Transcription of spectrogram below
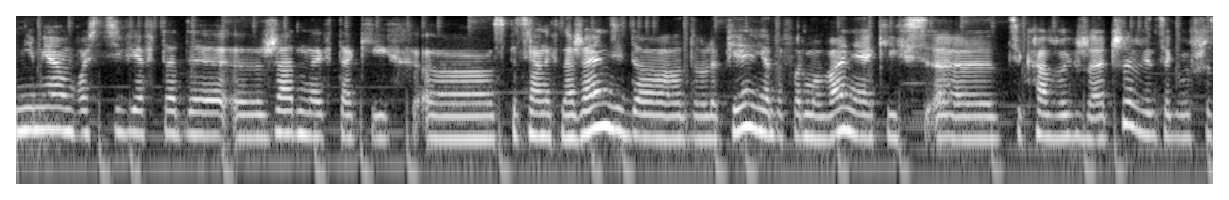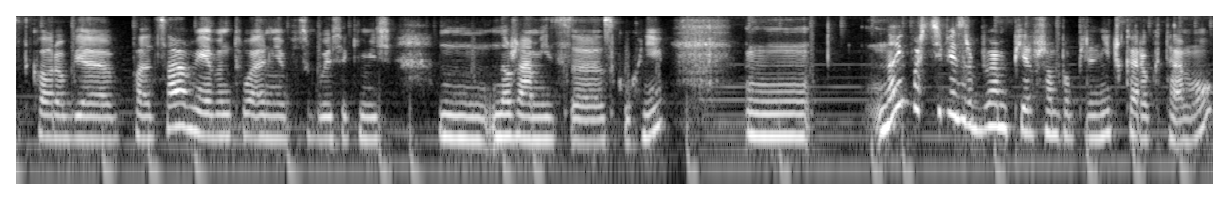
Nie miałam właściwie wtedy e, żadnych takich e, specjalnych narzędzi do, do lepienia, do formowania jakichś ciekawych rzeczy, więc jakby wszystko robię palcami, ewentualnie posługuję się jakimiś mm, nożami z, z kuchni. Mm, no i właściwie zrobiłam pierwszą popielniczkę rok temu.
